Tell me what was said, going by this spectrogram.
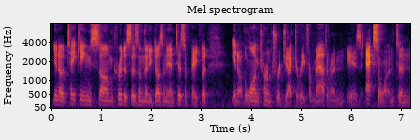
you know, taking some criticism that he doesn't anticipate. But you know, the long term trajectory for Mathurin is excellent. And,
